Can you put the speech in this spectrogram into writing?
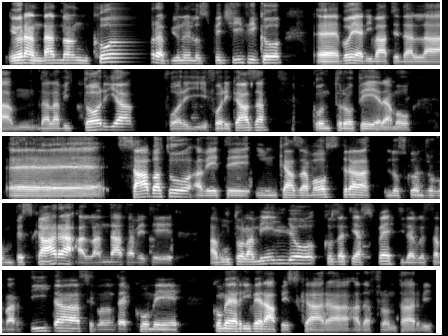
E ora andando ancora più nello specifico, eh, voi arrivate dalla, dalla vittoria fuori, fuori, casa contro Teramo. Eh, sabato avete in casa vostra lo scontro con Pescara, all'andata avete avuto la meglio, cosa ti aspetti da questa partita? Secondo te come, come arriverà Pescara ad affrontarvi?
